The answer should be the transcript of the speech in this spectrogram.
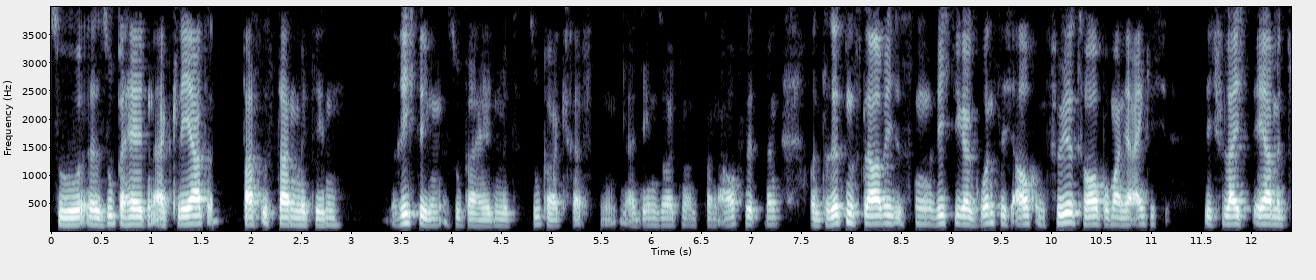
zu äh, Superhelden erklärt. Was ist dann mit den richtigen Superhelden mit Superkräften? Denen sollten wir uns dann auch widmen. Und drittens, glaube ich, ist ein wichtiger Grund, sich auch im Feuilleton, wo man ja eigentlich sich vielleicht eher mit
